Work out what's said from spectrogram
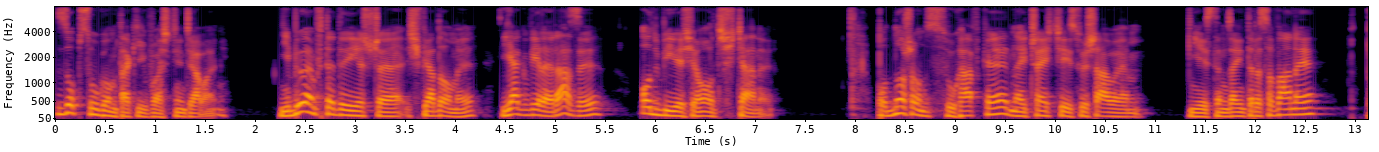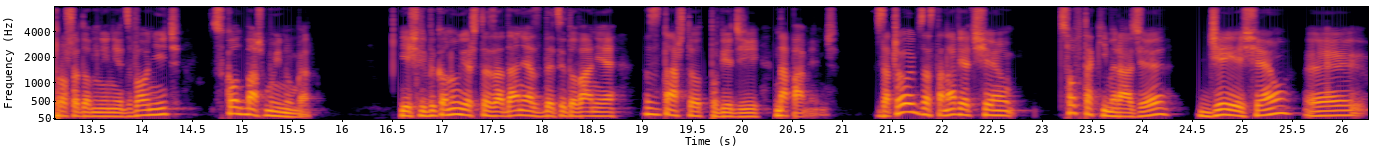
z obsługą takich właśnie działań. Nie byłem wtedy jeszcze świadomy, jak wiele razy odbije się od ściany. Podnosząc słuchawkę, najczęściej słyszałem: Nie jestem zainteresowany, proszę do mnie nie dzwonić, skąd masz mój numer? Jeśli wykonujesz te zadania, zdecydowanie znasz te odpowiedzi na pamięć. Zacząłem zastanawiać się, co w takim razie dzieje się, yy,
